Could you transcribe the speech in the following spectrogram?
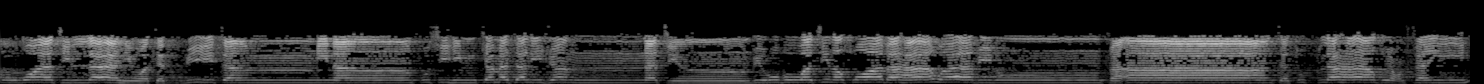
مرضات الله وتثبيتا من أنفسهم كمثل جنة بربوة نصابها وابل فآنت تكلها ضعفين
